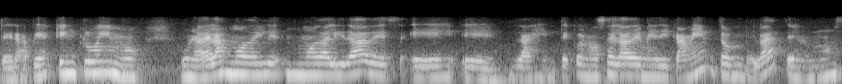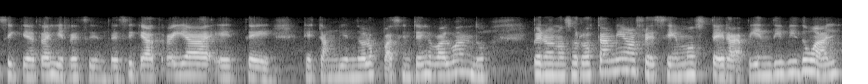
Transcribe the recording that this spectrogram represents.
terapias que incluimos. Una de las modalidades es, eh, la gente conoce la de medicamentos, ¿verdad? Tenemos psiquiatras y residentes de psiquiatría este, que están viendo a los pacientes evaluando, pero nosotros también ofrecemos terapia individual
